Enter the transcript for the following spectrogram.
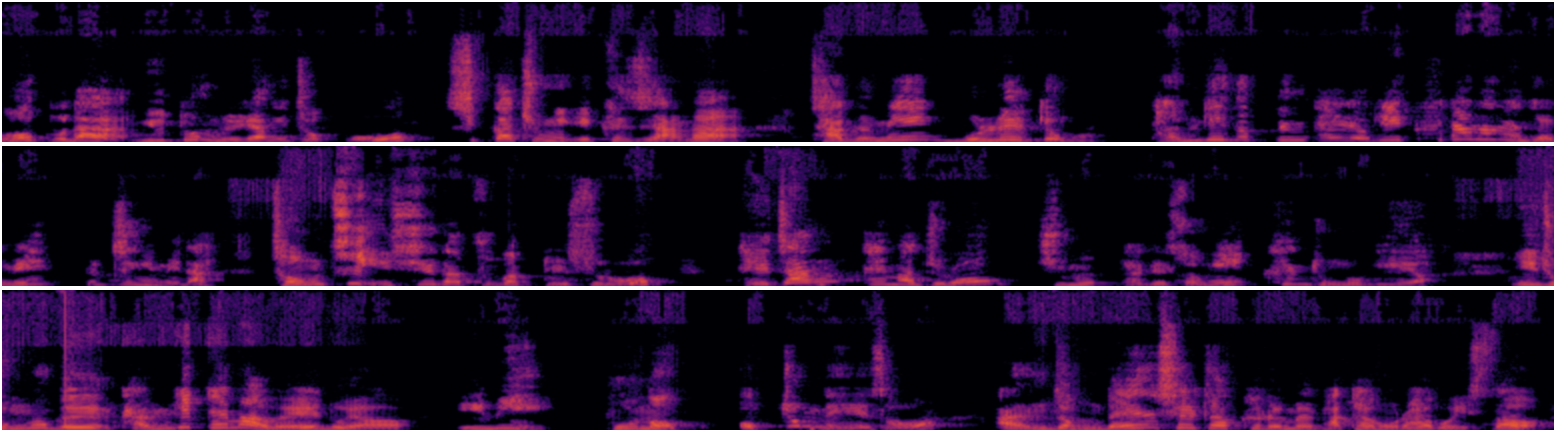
무엇보다 유통 물량이 적고 시가총액이 크지 않아 자금이 몰릴 경우 단기 급등 탄력이 크다라는 점이 특징입니다. 정치 이슈가 부각될수록 대장 테마주로 주목 받을성이 큰 종목이에요. 이 종목은 단기 테마 외에도요 이미 본업 업종 내에서 안정된 실적 흐름을 바탕으로 하고 있어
